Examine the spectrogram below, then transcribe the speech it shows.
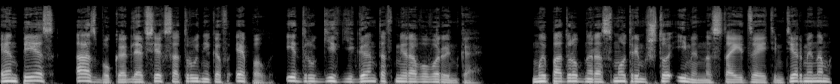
NPS – азбука для всех сотрудников Apple и других гигантов мирового рынка. Мы подробно рассмотрим, что именно стоит за этим термином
